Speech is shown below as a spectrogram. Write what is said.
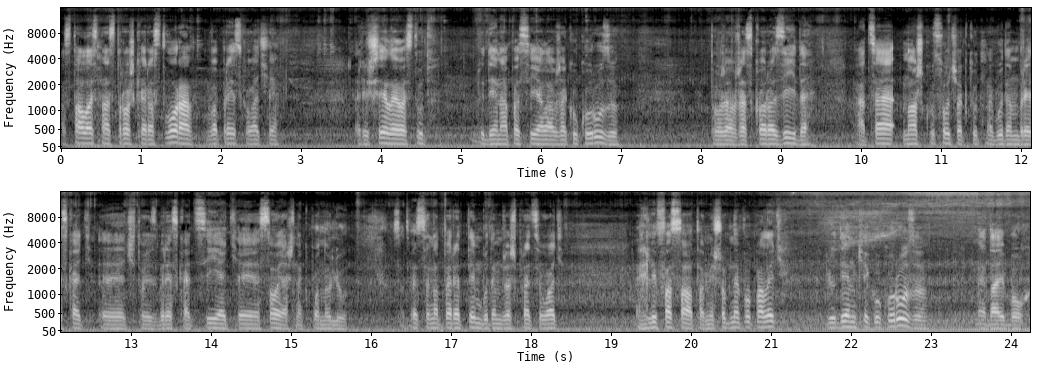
Осталось нас трошки раствора в оприскувачі. Рішили ось тут людина посіяла вже кукурузу. Теж вже скоро зійде. А це наш кусочок, тут ми будемо бризкати, е, чи то є бризкати, сіяти е, соняшник по нулю. Соответственно, перед тим будемо вже ж працювати гліфосатом. І щоб не попалити людинки кукурузу, не дай Бог.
